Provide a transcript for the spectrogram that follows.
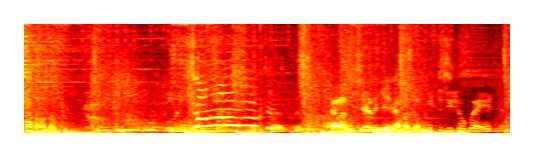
Volta, Rodão. Cara, no tier game, rapaziada. Que de jogo é esse, mano?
